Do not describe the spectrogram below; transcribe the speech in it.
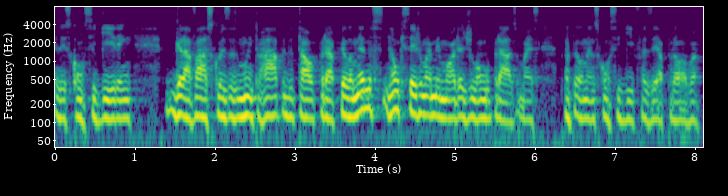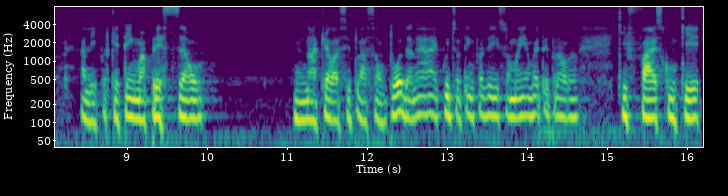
eles conseguirem gravar as coisas muito rápido tal, para pelo menos, não que seja uma memória de longo prazo, mas para pelo menos conseguir fazer a prova ali, porque tem uma pressão naquela situação toda, né? Ai, putz, eu tenho que fazer isso, amanhã vai ter prova, que faz com que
